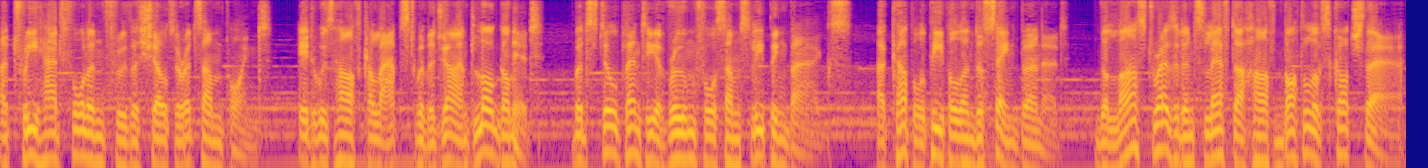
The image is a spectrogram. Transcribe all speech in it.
A tree had fallen through the shelter at some point. It was half collapsed with a giant log on it. But still plenty of room for some sleeping bags. A couple people and a St. Bernard. The last residents left a half bottle of scotch there.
